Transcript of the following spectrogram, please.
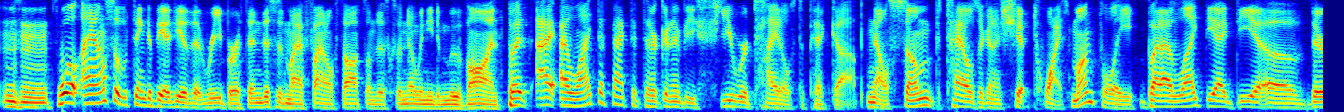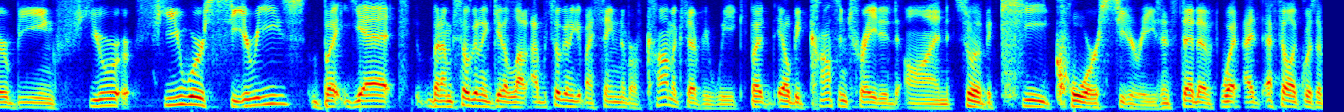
hmm Well, I also think of the idea that Rebirth, and this is my final thoughts on this because I know we need to move on, but I, I like the fact that there are going to be fewer titles to pick up. Now, some titles are going to ship twice monthly, but I like the idea of there being fewer fewer series, but yet, but I'm still going to get a lot. I'm still going to get my same number of comics every week, but it'll be concentrated on sort of the key core series instead of what I, I feel like was a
